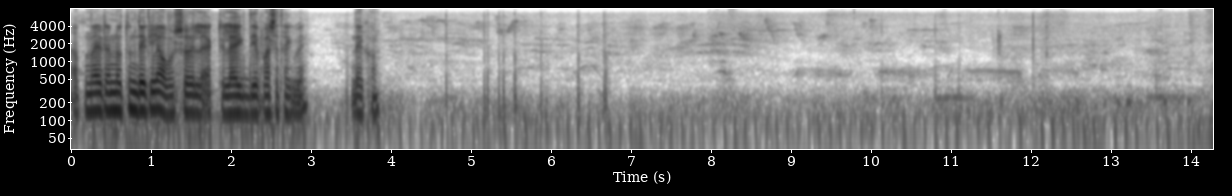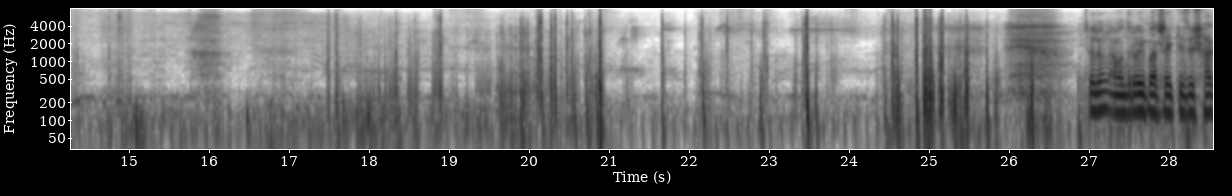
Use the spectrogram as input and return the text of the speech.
আপনারা এটা নতুন দেখলে অবশ্যই একটি লাইক দিয়ে পাশে থাকবেন। দেখুন। চলুন আমাদের ওই পাশে কিছু শাক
